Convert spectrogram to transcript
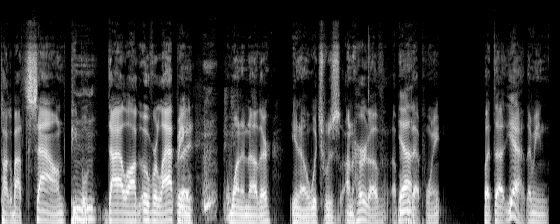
Talk about sound, people Mm-hmm. dialogue overlapping one another. You know, which was unheard of up Yeah. to that point. But uh, yeah, I mean,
